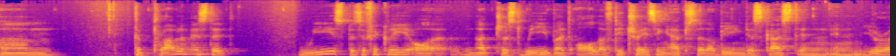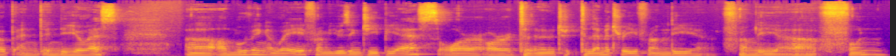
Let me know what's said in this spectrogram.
Um, the problem is that we specifically, or not just we, but all of the tracing apps that are being discussed in, in Europe and in the US uh, are moving away from using GPS or, or telemetry, telemetry from the from the uh, phone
